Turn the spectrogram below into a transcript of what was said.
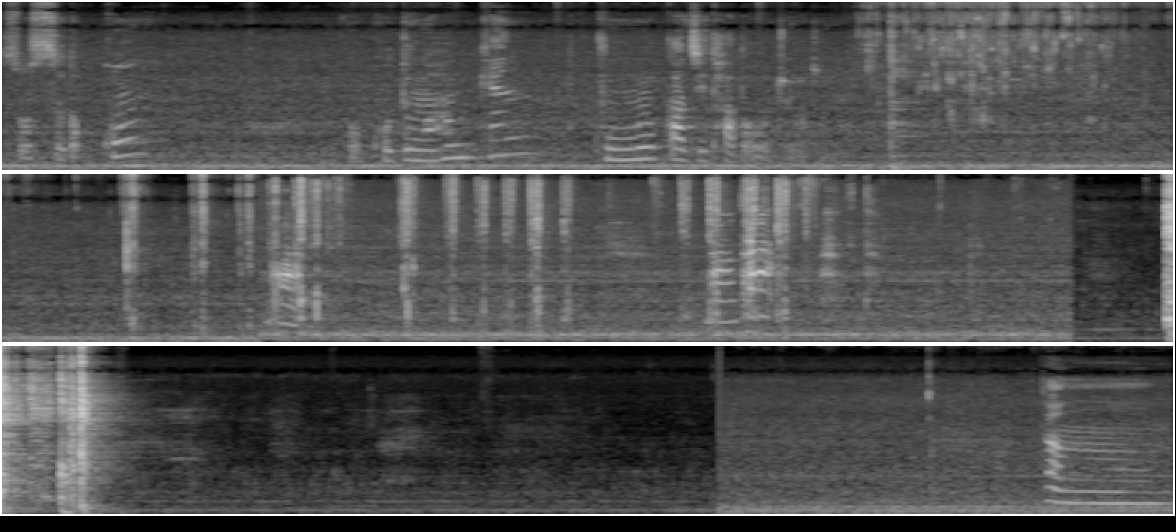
소스 넣고 고등어 한 캔 국물까지 다 넣어줘요. 저는. 짠!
